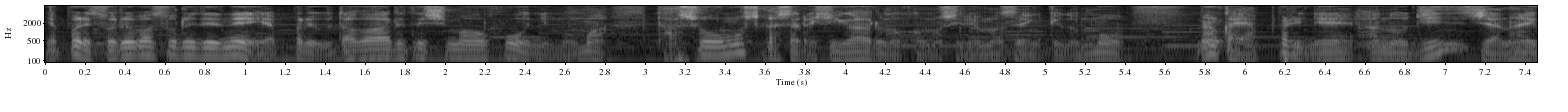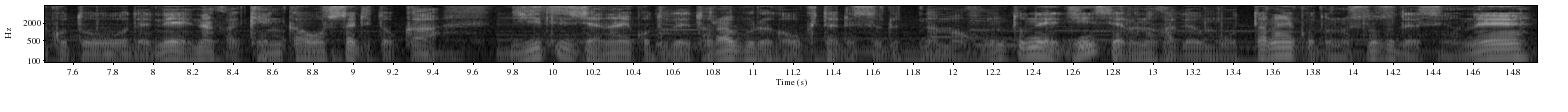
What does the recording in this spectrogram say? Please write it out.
やっぱりそれはそれでね、やっぱり疑われてしまう方にも、まあ、多少もしかしたら非があるのかもしれませんけども、なんかやっぱりね、あの事実じゃないことでね、なんか喧嘩をしたりとか、事実じゃないことでトラブルが起きたりするってのは、まあ、本当ね、人生の中でももったいないことの一つですよね。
